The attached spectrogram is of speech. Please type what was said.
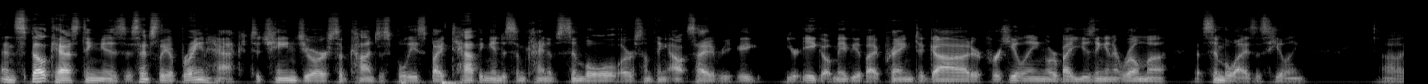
And spellcasting is essentially a brain hack to change your subconscious beliefs by tapping into some kind of symbol or something outside of your, your ego, maybe by praying to God or for healing or by using an aroma that symbolizes healing uh,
